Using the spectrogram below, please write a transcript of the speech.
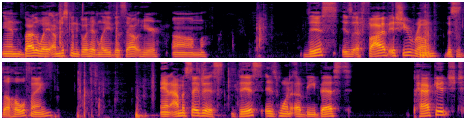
and by the way, I'm just going to go ahead and lay this out here. Um, this is a five issue run. This is the whole thing. And I'm gonna say this: this is one of the best packaged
